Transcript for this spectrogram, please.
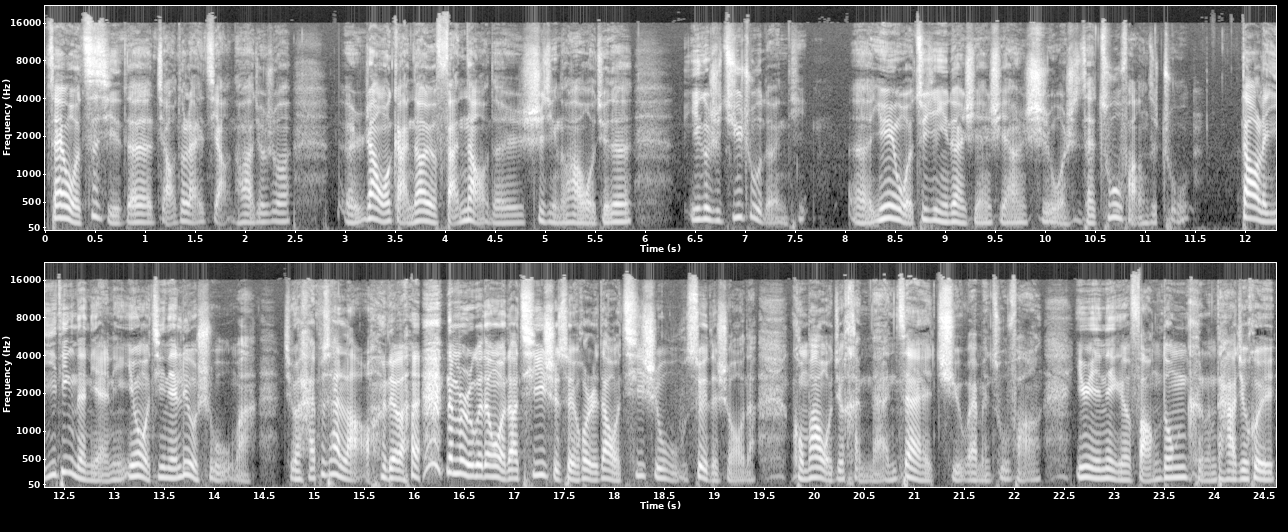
在我自己的角度来讲的话，就是说，呃，让我感到有烦恼的事情的话，我觉得一个是居住的问题。呃，因为我最近一段时间实际上是我是在租房子住，到了一定的年龄，因为我今年六十五嘛，就是还不算老，对吧？那么如果等我到七十岁或者到我七十五岁的时候呢，恐怕我就很难再去外面租房，因为那个房东可能他就会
